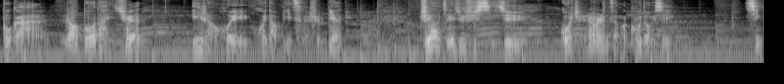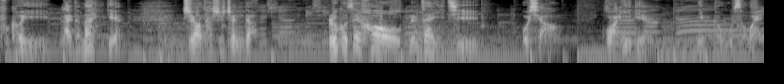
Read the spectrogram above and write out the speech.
不管绕多大一圈，依然会回到彼此的身边。只要结局是喜剧，过程让人怎么哭都行。幸福可以来得慢一点，只要它是真的。如果最后能在一起。我想，晚一点，你们都无所谓。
